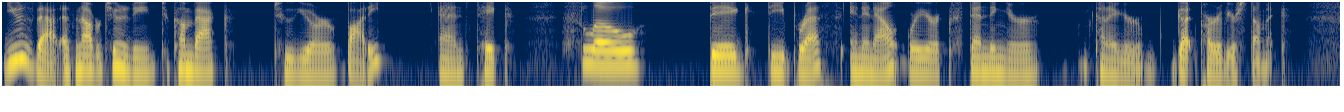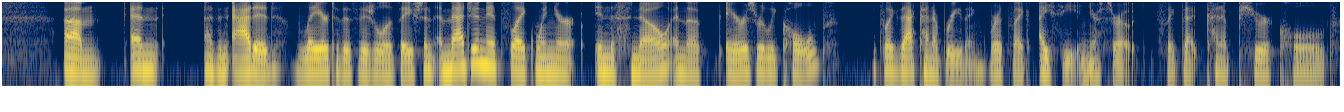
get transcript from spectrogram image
use that as an opportunity to come back to your body and take slow big deep breaths in and out where you're extending your kind of your gut part of your stomach. Um, and as an added layer to this visualization, imagine it's like when you're in the snow and the air is really cold. It's like that kind of breathing where it's like icy in your throat. It's like that kind of pure cold,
